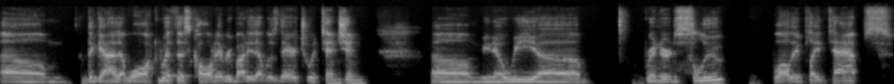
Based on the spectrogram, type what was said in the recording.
Um, the guy that walked with us called everybody that was there to attention. Um, you know, we uh, rendered a salute while they played taps.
